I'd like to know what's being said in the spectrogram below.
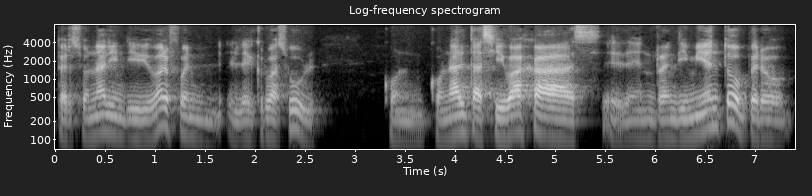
personal individual fue en el del Cruz Azul, con, con altas y bajas en rendimiento, pero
